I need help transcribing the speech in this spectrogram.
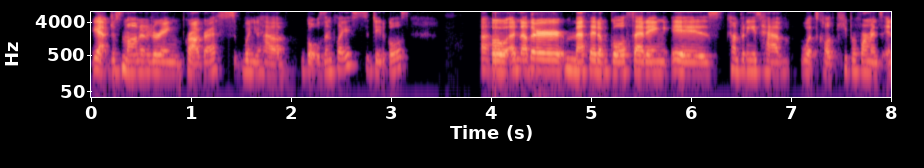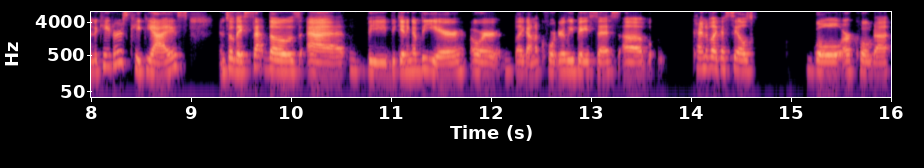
Yeah, just monitoring progress when you have goals in place, data goals. So another method of goal setting is companies have what's called key performance indicators, KPIs. And so they set those at the beginning of the year or like on a quarterly basis of kind of like a sales goal or quota.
